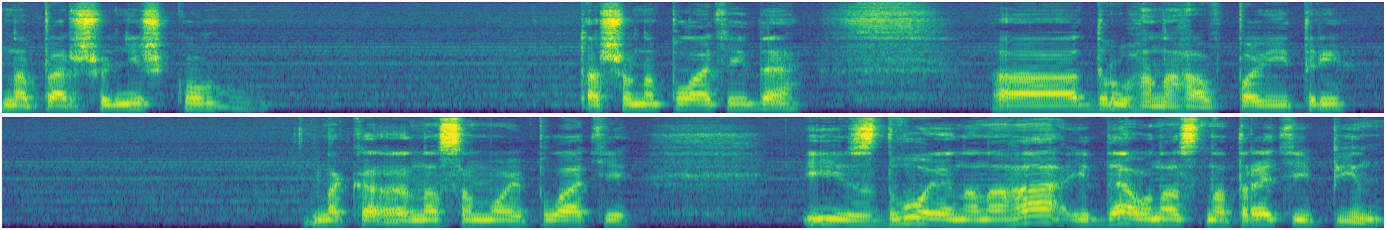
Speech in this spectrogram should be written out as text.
на першу ніжку, та, що на платі йде. А друга нога в повітрі на, на самої платі. І здвоєна нога йде у нас на третій пін.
